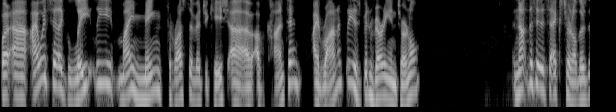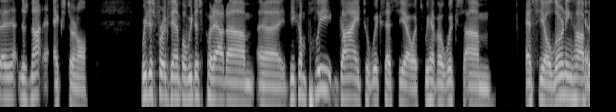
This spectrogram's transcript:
But uh, I would say, like lately, my main thrust of education uh, of content, ironically, has been very internal. Not to say it's external. There's uh, there's not external. We just, for example, we just put out um, uh, the complete guide to Wix SEO. It's we have a Wix um, SEO learning hub. Yeah.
